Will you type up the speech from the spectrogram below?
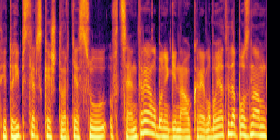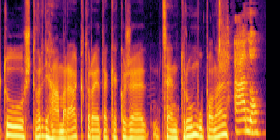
Tieto hipsterské štvrte sú v centre alebo niekde na okraji? Lebo ja teda poznám tú štvrť Hamra, ktorá je tak akože centrum úplné. Áno,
